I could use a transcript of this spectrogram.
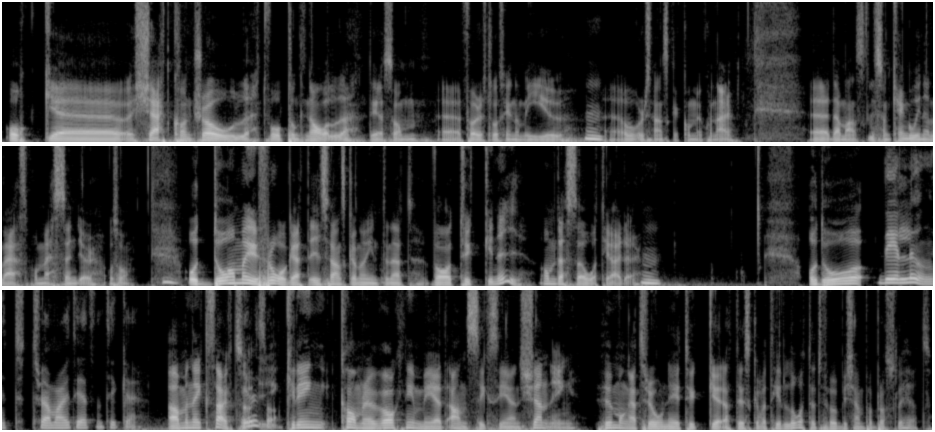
Och eh, chat control 2.0, det som eh, föreslås inom EU Mm. eh, av vår svenska kommissionär. Eh, där man liksom kan gå in och läsa på Messenger och så. Mm. Och då har man ju frågat i Svenskan och internet, vad tycker ni om dessa åtgärder? Mm. Och då, Det är lugnt, tror jag majoriteten tycker. ja men exakt, så, så? kring kameraövervakning med ansiktsigenkänning, hur många tror ni tycker att det ska vara tillåtet för att bekämpa brottslighet?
